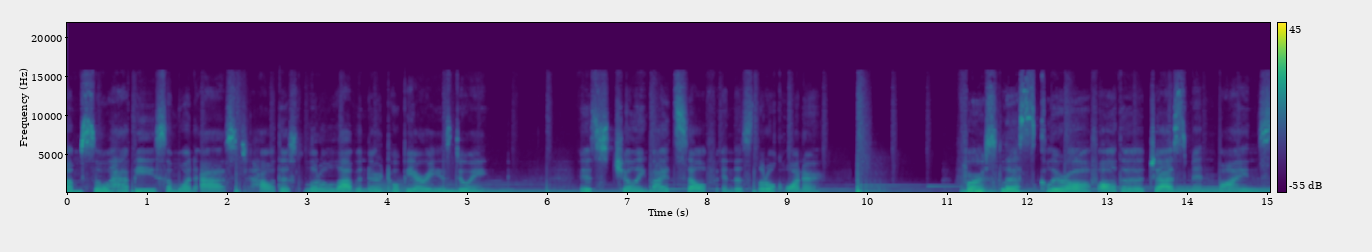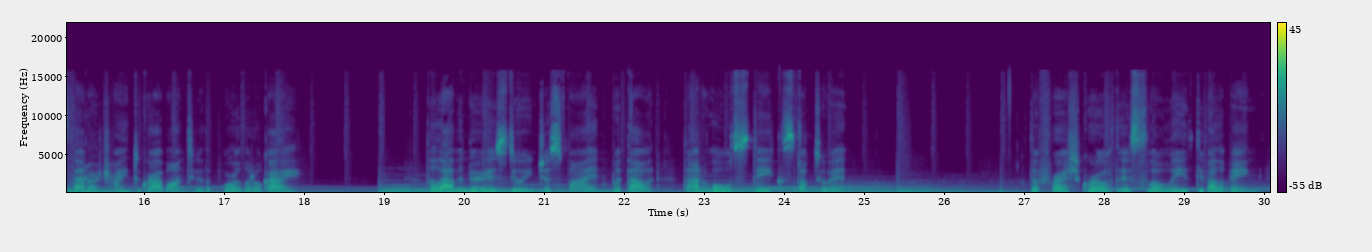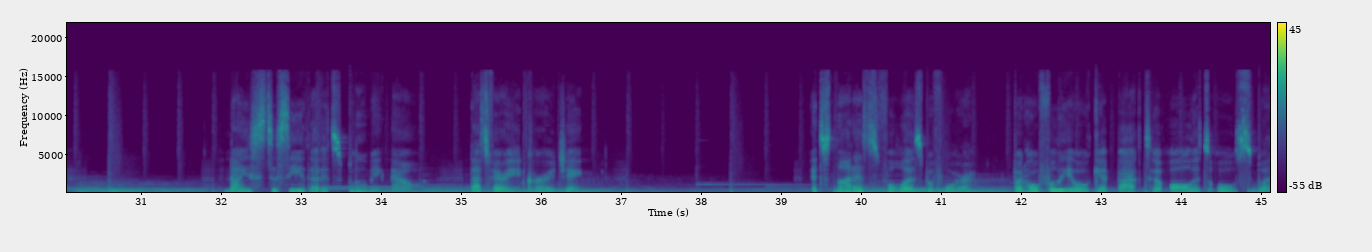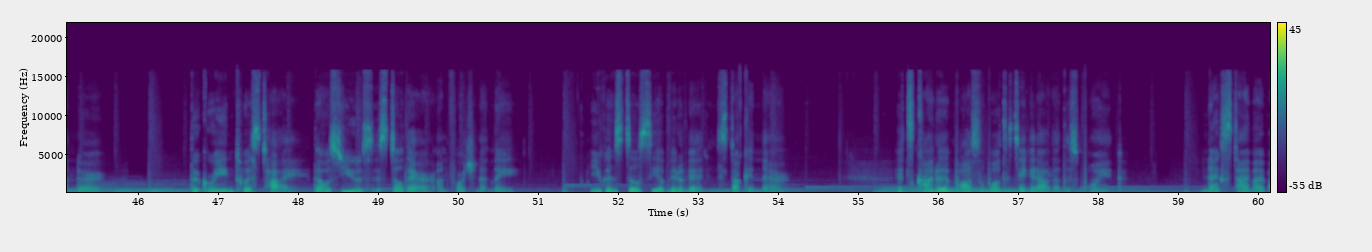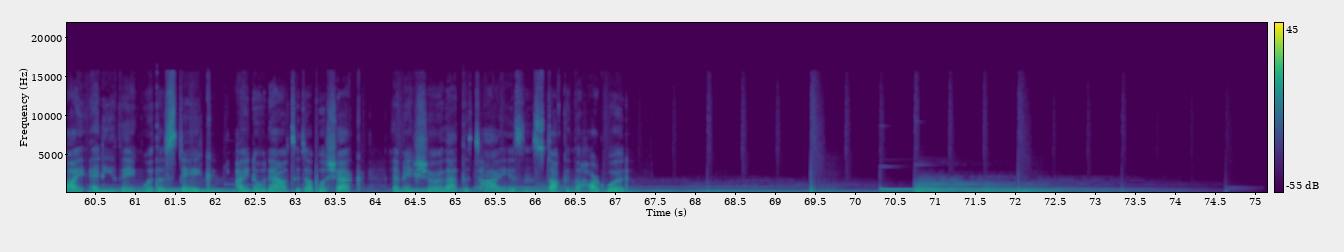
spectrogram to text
I'm so happy someone asked how this little lavender topiary is doing. It's chilling by itself in this little corner. First, let's clear off all the jasmine vines that are trying to grab onto the poor little guy. The lavender is doing just fine without that old stake stuck to it. The fresh growth is slowly developing. Nice to see that it's blooming now. That's very encouraging. It's not as full as before, but hopefully it will get back to all its old splendor. The green twist tie that was used is still there, unfortunately. You can still see a bit of it stuck in there. It's kinda impossible to take it out at this point. Next time I buy anything with a stake, I know now to double check and make sure that the tie isn't stuck in the hardwood.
